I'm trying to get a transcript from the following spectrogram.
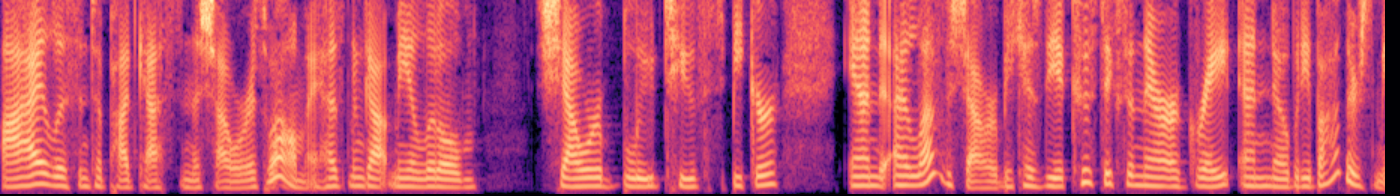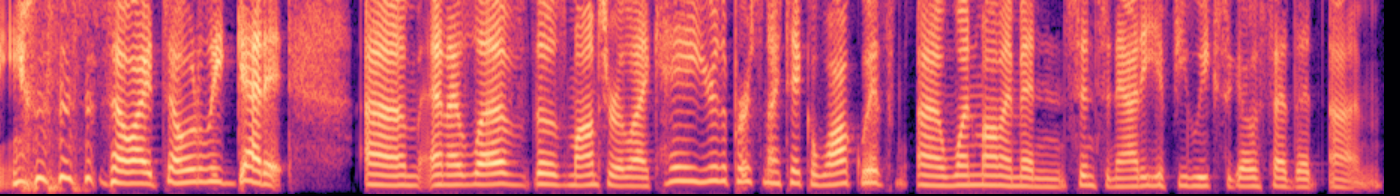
I listen to podcasts in the shower as well. My husband got me a little shower Bluetooth speaker. And I love the shower because the acoustics in there are great and nobody bothers me. so I totally get it. Um, and I love those moms who are like, "Hey, you're the person I take a walk with." Uh, one mom I met in Cincinnati a few weeks ago said that um,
